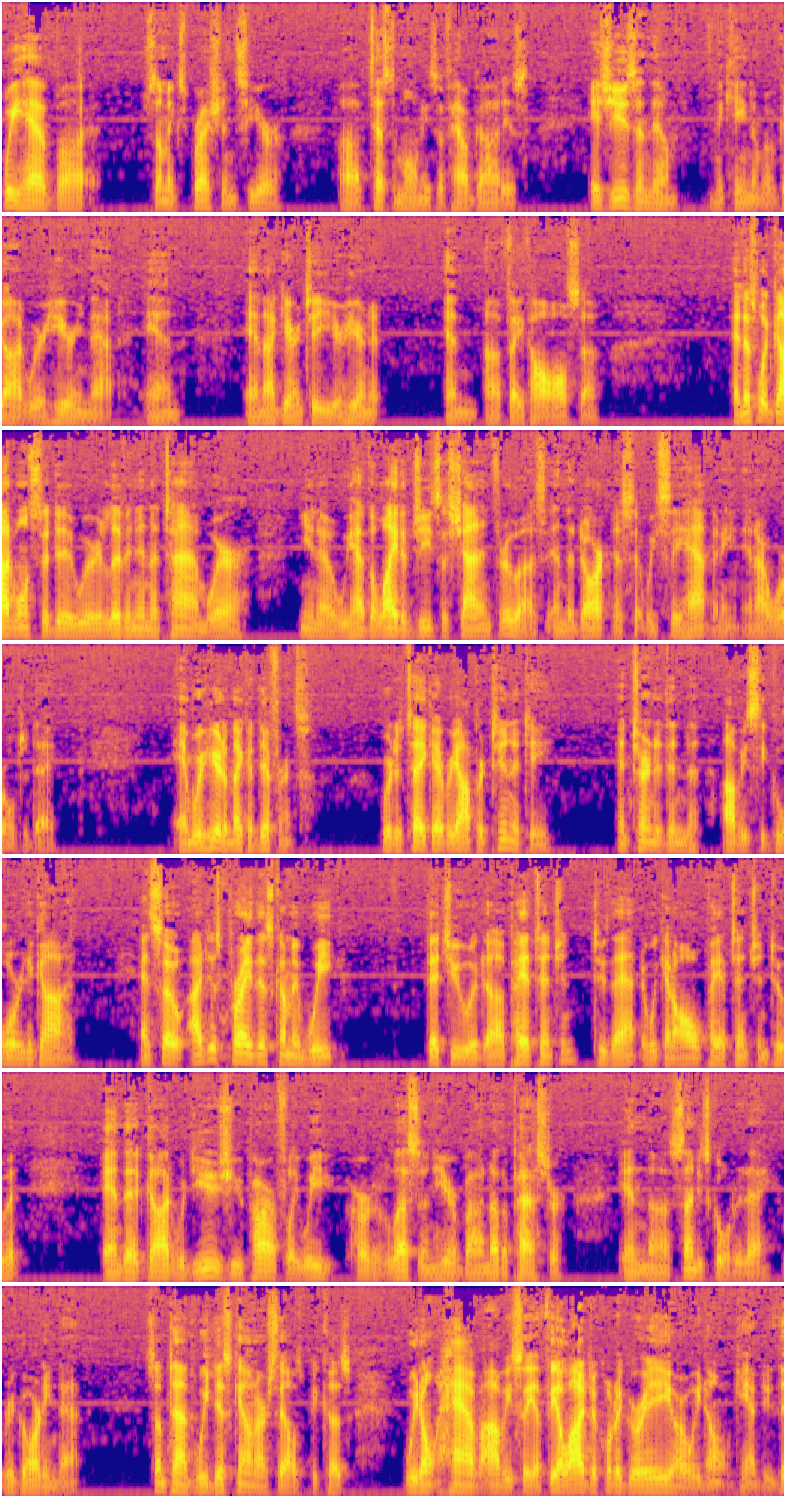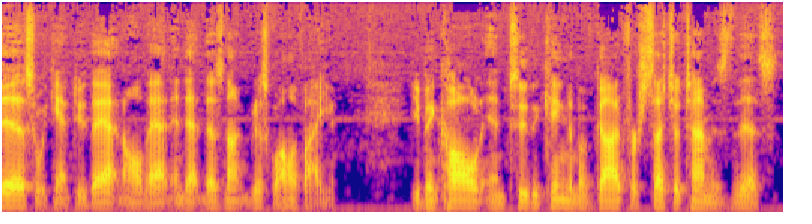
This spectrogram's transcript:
we have uh, some expressions here, uh, testimonies of how God is is using them in the kingdom of God. We're hearing that, and and I guarantee you, you're hearing it in uh, Faith Hall also. And that's what God wants to do. We're living in a time where, you know, we have the light of Jesus shining through us in the darkness that we see happening in our world today. And we're here to make a difference. We're to take every opportunity and turn it into obviously glory to God. And so I just pray this coming week that you would uh, pay attention to that, and we can all pay attention to it, and that God would use you powerfully. We heard a lesson here by another pastor in uh, Sunday school today regarding that. Sometimes we discount ourselves because we don't have obviously a theological degree or we don't can't do this or we can't do that and all that and that does not disqualify you. You've been called into the kingdom of God for such a time as this.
